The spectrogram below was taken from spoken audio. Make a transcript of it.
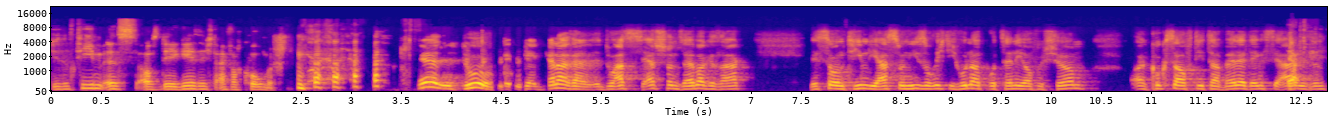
dieses Team ist aus DEG-Sicht einfach komisch. ja, du, ge- generell, du hast es erst schon selber gesagt, ist so ein Team, die hast du nie so richtig hundertprozentig auf dem Schirm. Und guckst du auf die Tabelle, denkst dir, ah, Ja, die sind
